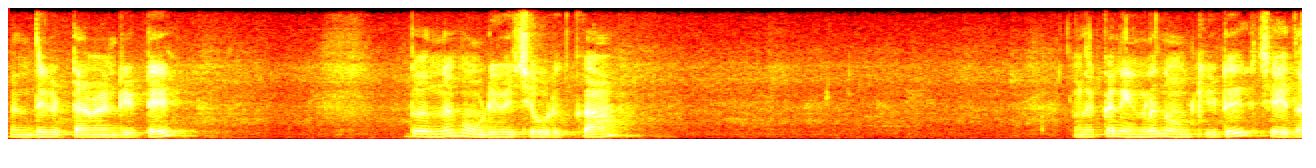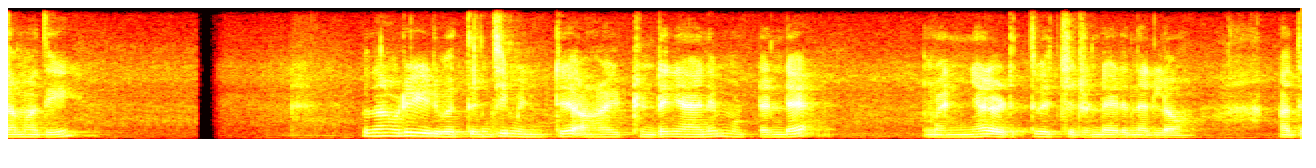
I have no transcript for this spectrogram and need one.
വെന്ത് കിട്ടാൻ വേണ്ടിയിട്ട്. ഇതൊന്ന് മൂടി വെച്ച് കൊടുക്കുക അതൊക്കെ നിങ്ങൾ നോക്കിയിട്ട് ചെയ്താൽ മതി. ഇപ്പോൾ ഒരു ഇരുപത്തഞ്ച് മിനിറ്റ് ആയിട്ടുണ്ട്. ഞാൻ മുട്ടന്റെ മഞ്ഞ എടുത്ത് വെച്ചിട്ടുണ്ടായിരുന്നല്ലോ. അത്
